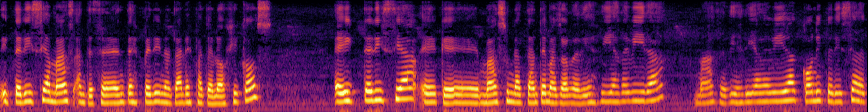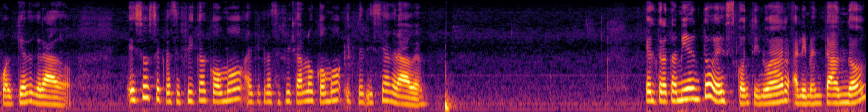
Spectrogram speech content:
ictericia más antecedentes perinatales patológicos e ictericia eh, que más un lactante mayor de 10 días de vida, más de 10 días de vida con ictericia de cualquier grado. Eso se clasifica como, hay que clasificarlo como ictericia grave. El tratamiento es continuar alimentando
